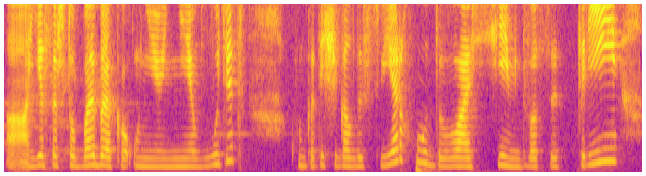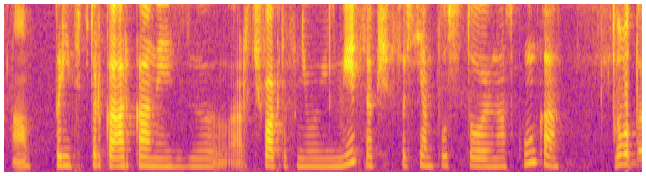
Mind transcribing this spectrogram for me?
А, если что, байбека у нее не будет. Кунка 1000 голды сверху, 2, 7, 23. А, в принципе, только арканы из артефактов у него имеется. Вообще совсем пустой у нас Кунка. Ну вот, э,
